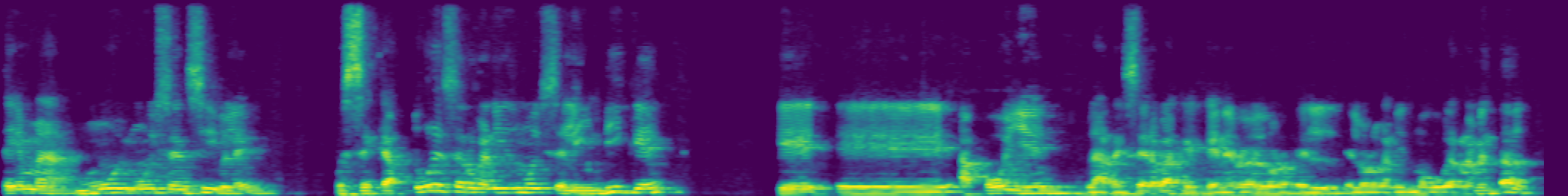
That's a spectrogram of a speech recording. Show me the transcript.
tema muy, muy sensible, pues se capture ese organismo y se le indique que eh, apoye la reserva que generó el, el, organismo gubernamental.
